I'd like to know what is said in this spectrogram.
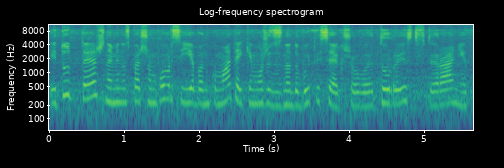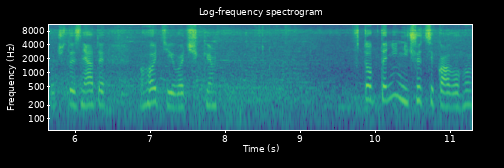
І тут теж на мінус першому поверсі є банкомати, які можуть знадобитися, якщо ви турист в Тирані хочете зняти готівочки. В топтані нічого цікавого.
